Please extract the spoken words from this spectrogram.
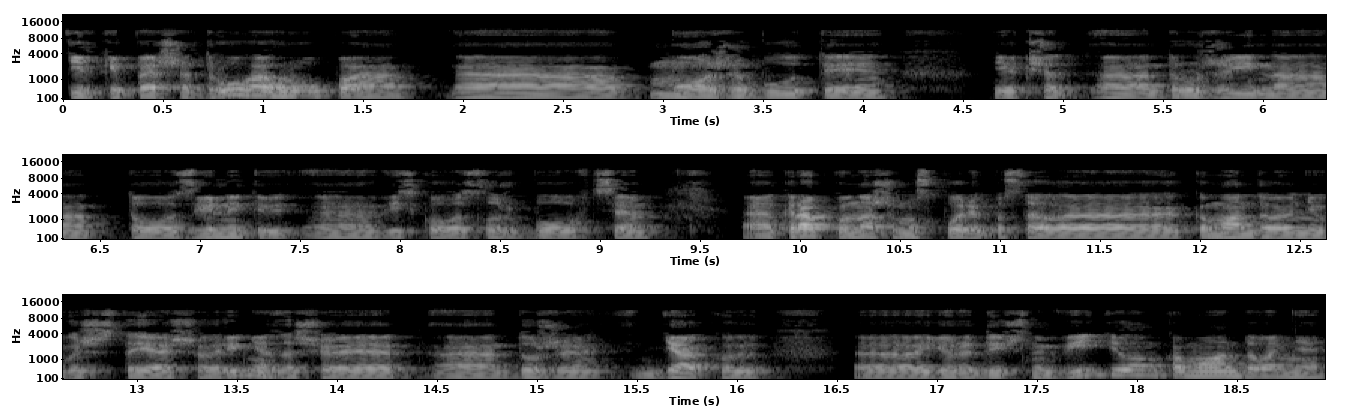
тільки перша друга група е, може бути. Якщо е, дружина, то звільнити від- е, військовослужбовця. Е, Крапку в нашому спорі поставило командування вищестоящого рівня, за що я дуже дякую юридичним відділам командування,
